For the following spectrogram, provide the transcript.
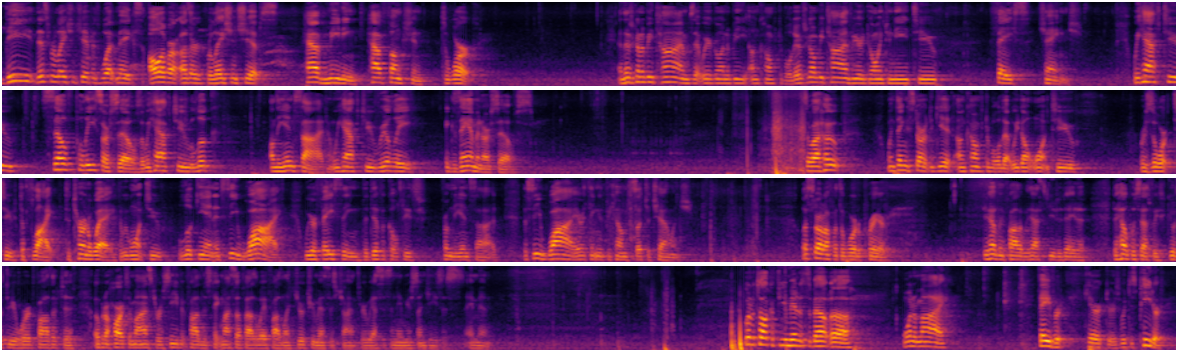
The, this relationship is what makes all of our other relationships have meaning, have function, to work. And there's going to be times that we're going to be uncomfortable. There's going to be times we are going to need to face change we have to self police ourselves and we have to look on the inside and we have to really examine ourselves. So I hope when things start to get uncomfortable that we don't want to resort to, to flight, to turn away, that we want to look in and see why we are facing the difficulties from the inside, to see why everything has become such a challenge. Let's start off with a word of prayer. Dear Heavenly Father, we ask you today to, to help us as we go through your word, Father, to open our hearts and minds to receive it, Father, and just take myself out of the way, Father, and let your true message shine through. We ask this in the name of your Son, Jesus. Amen. We're going to talk a few minutes about uh, one of my favorite characters, which is Peter.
